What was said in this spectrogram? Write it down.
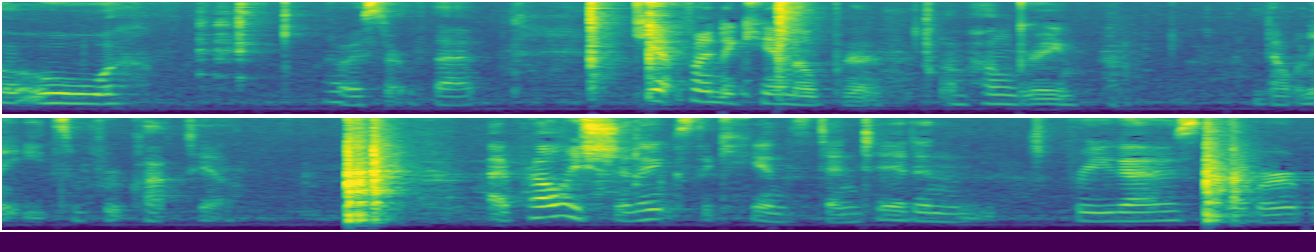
Do I start with that? Can't find a can opener. I'm hungry. I don't want to eat some fruit cocktail. I probably shouldn't because the can's dented, and for you guys, never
